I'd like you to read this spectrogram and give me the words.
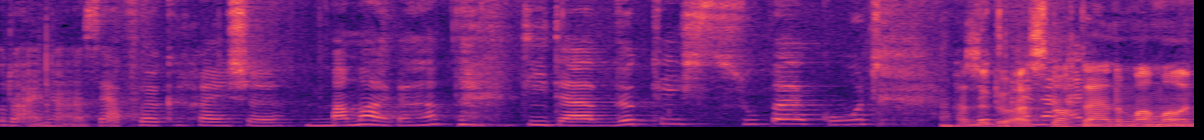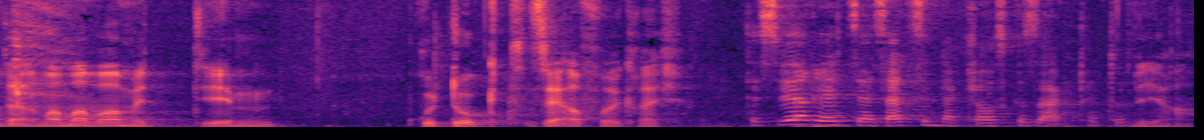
oder eine sehr erfolgreiche Mama gehabt, die da wirklich super gut. Also du hast noch deine Mama und deine Mama war mit dem Produkt sehr erfolgreich. Das wäre jetzt der Satz, den der Klaus gesagt hätte. Ja.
